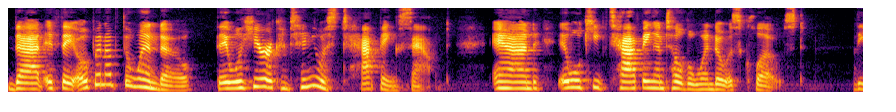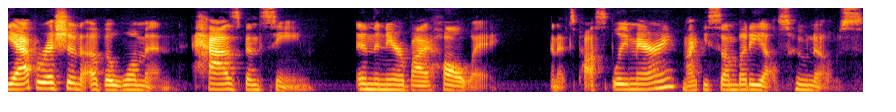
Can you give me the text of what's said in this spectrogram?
that if they open up the window, they will hear a continuous tapping sound, and it will keep tapping until the window is closed. The apparition of a woman has been seen in the nearby hallway, and it's possibly Mary, might be somebody else, who knows.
